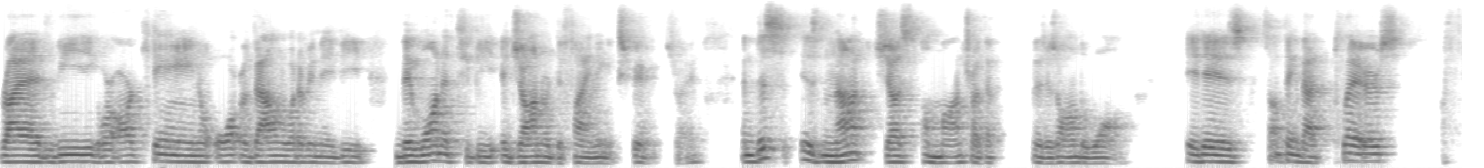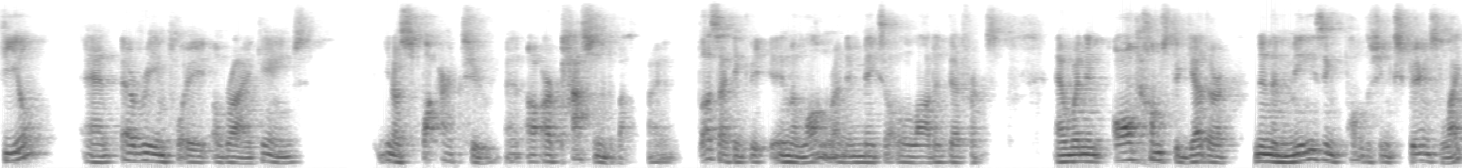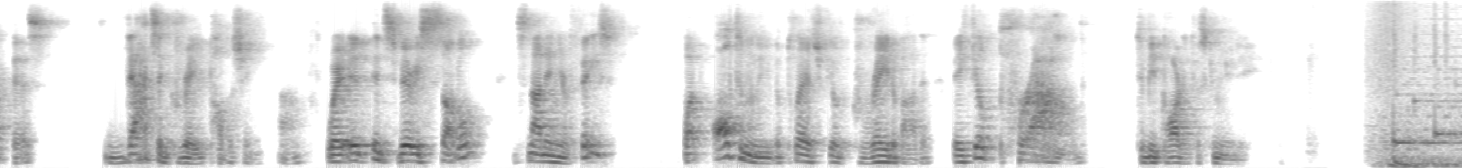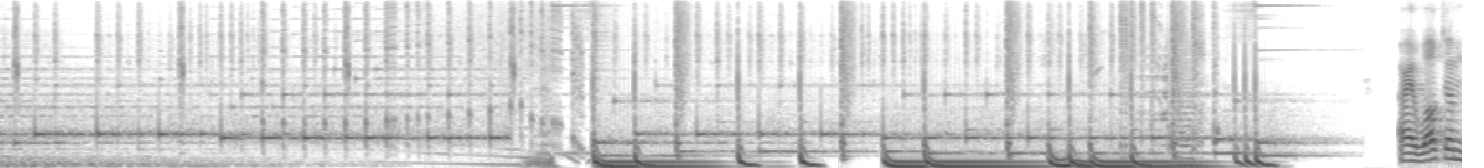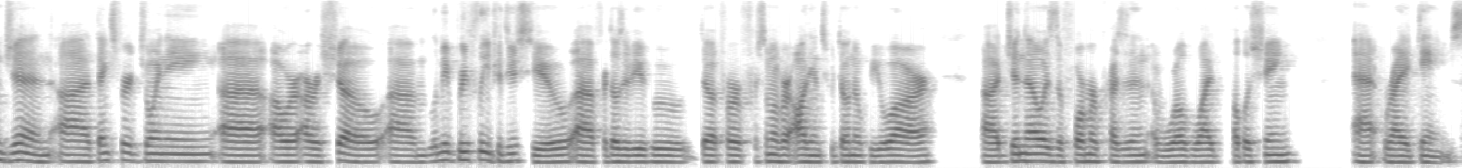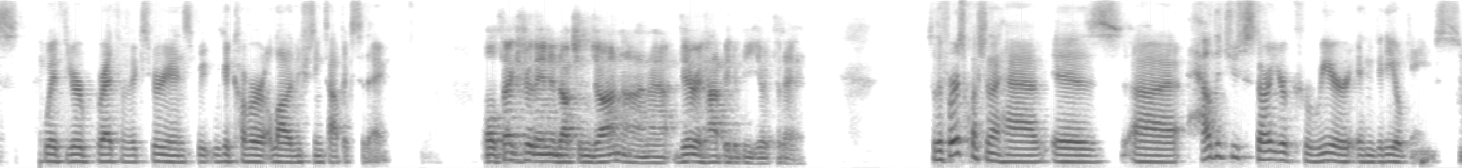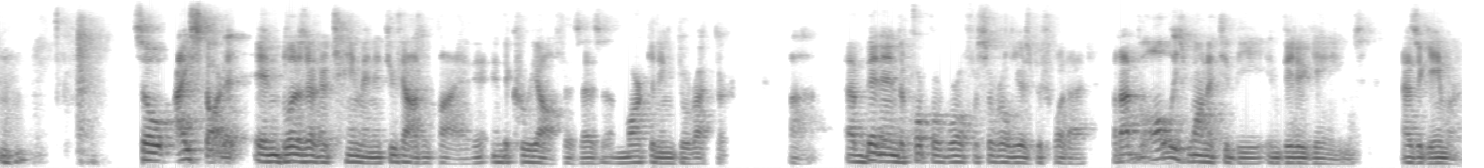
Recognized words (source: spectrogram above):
Riot League or Arcane or, or Valorant, whatever it may be, they want it to be a genre defining experience, right? And this is not just a mantra that, that is on the wall. It is something that players feel and every employee of Riot Games, you know, aspire to and are passionate about, right? Plus, I think in the long run, it makes a lot of difference. And when it all comes together an amazing publishing experience like this, that's a great publishing um, where it, it's very subtle, it's not in your face, but ultimately the players feel great about it. They feel proud to be part of this community. All right, welcome, Jin. Uh, thanks for joining uh, our our show. Um, let me briefly introduce you uh, for those of you who, for for some of our audience who don't know who you are. Uh, Noh is the former president of Worldwide Publishing at Riot Games. With your breadth of experience, we, we could cover a lot of interesting topics today. Well, thank you for the introduction, John. And I'm uh, very happy to be here today. So the first question I have is, uh, how did you start your career in video games? Mm-hmm. So I started in Blizzard Entertainment in 2005 in the Korea office as a marketing director. Uh, I've been in the corporate world for several years before that, but I've always wanted to be in video games as a gamer.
